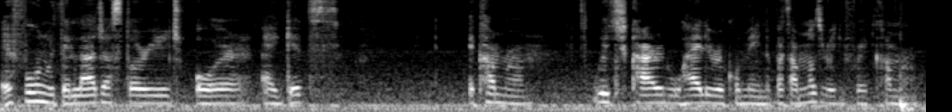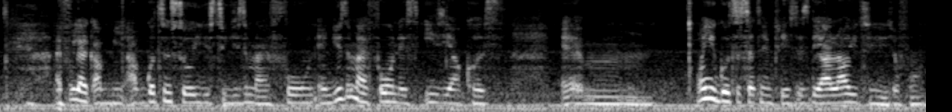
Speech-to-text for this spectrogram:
a phone with a larger storage or I get a camera, which Karen will highly recommend. But I'm not ready for a camera. I feel like I've been I've gotten so used to using my phone, and using my phone is easier because um when you go to certain places they allow you to use your phone.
